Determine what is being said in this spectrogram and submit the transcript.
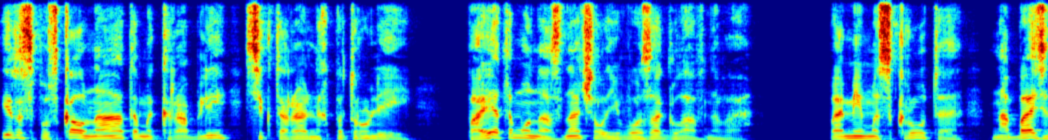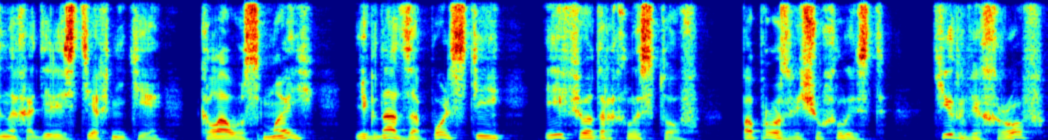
и распускал на атомы корабли секторальных патрулей, поэтому назначил его за главного. Помимо Скрута, на базе находились техники Клаус Мэй, Игнат Запольский и Федор Хлыстов по прозвищу Хлыст, Кир Вихров,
